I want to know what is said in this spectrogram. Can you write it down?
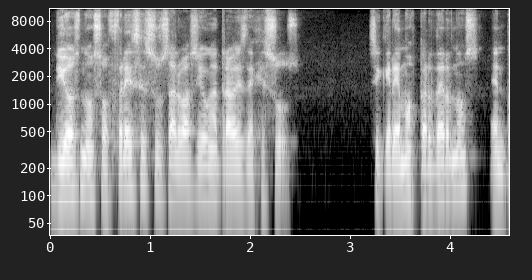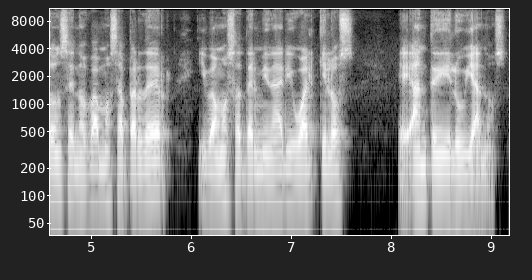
Dios nos ofrece su salvación a través de Jesús. Si queremos perdernos, entonces nos vamos a perder y vamos a terminar igual que los eh, antediluvianos.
